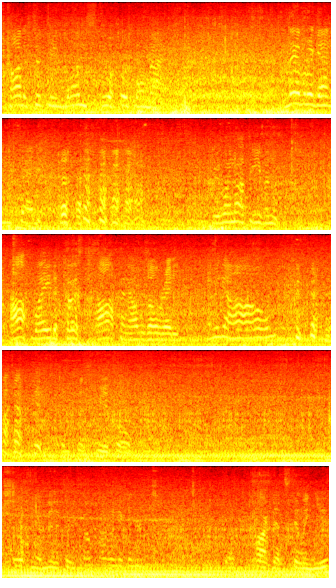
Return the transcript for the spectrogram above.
My father took me once to a football match. Never again, he said. we were not even halfway the first half and I was already coming home. didn't interest me at all. There's a military compound again. The park that's still in use.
